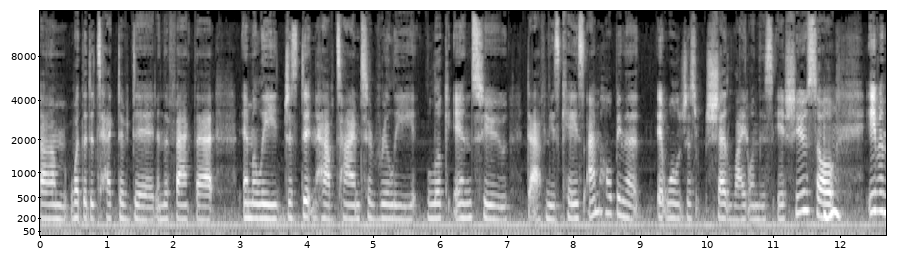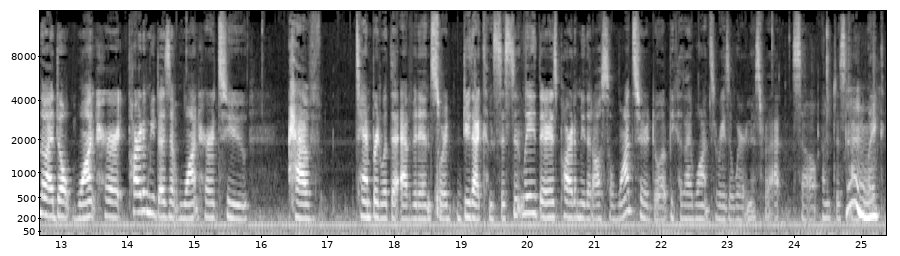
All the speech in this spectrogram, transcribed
um, what the detective did, and the fact that Emily just didn't have time to really look into Daphne's case, I'm hoping that it will just shed light on this issue. So even though I don't want her, part of me doesn't want her to have tampered with the evidence or do that consistently. There is part of me that also wants her to do it because I want to raise awareness for that. So I'm just kind of like,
